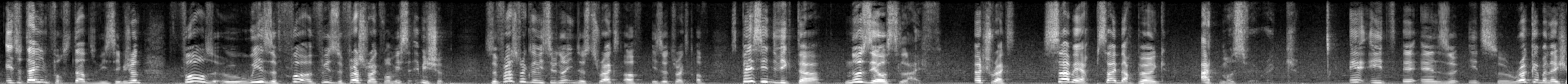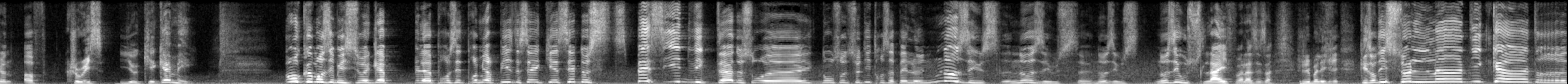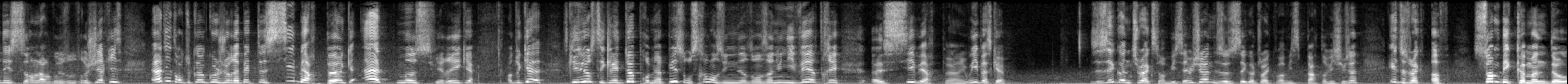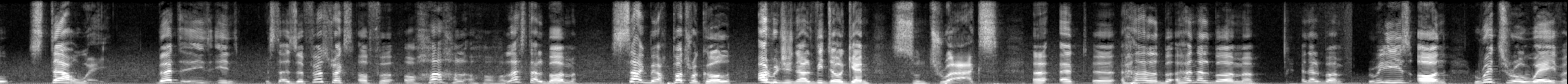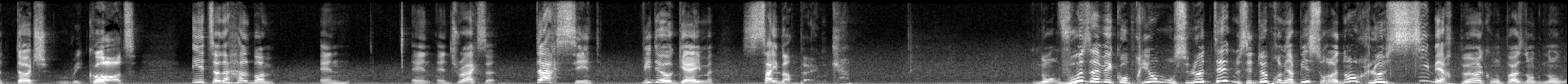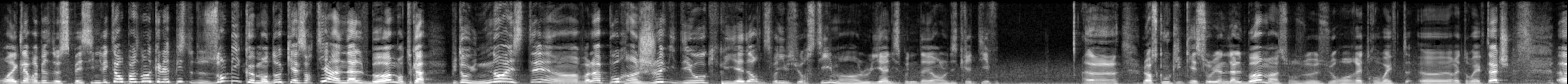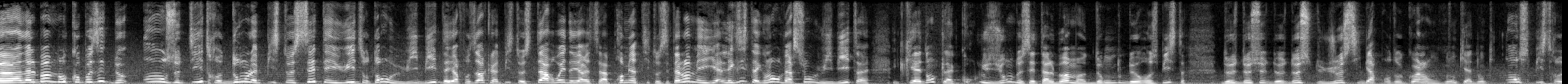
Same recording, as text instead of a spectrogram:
It's time for start this emission for uh, with, the first track for this emission. The first track of this emission is the tracks of Space Invicta, Nauseous Life, a track cyber cyberpunk atmospheric. And it and the, it's a recommendation of Chris Yukigami. On commence l'émission avec la la, cette première piste de celle qui est celle de Space Invicta, de son, euh, dont ce, titre s'appelle Nauseous, Nauseous, Nauseous, Nauseous Life, voilà c'est ça, j'ai mal écrit, qui sorti ce lundi 4 décembre, alors que notre cher Chris, un titre en tout cas que je répète, cyberpunk, atmosphérique, en tout cas, ce qui est sûr c'est que les deux premières pistes, on sera dans, une, dans un univers très euh, cyberpunk, oui parce que The second track of this emission is the second track for this part of this emission. It's the track of Zombie Commando Starway. But the first tracks of uh, our, last album, Cyber Protocol original video game soundtracks. Uh, uh, an album, an album released on Retrowave Touch Records. It's an album and and, and tracks dark synth video game cyberpunk. Donc vous avez compris, on, le thème de ces deux premières pistes sera donc le cyberpunk. On passe donc, avec la première piste de Space Invicta, on passe donc à la piste de Zombie Commando qui a sorti un album, en tout cas plutôt une OST, hein, voilà, pour un jeu vidéo qui, est d'ores disponible sur Steam. Hein. le lien est disponible d'ailleurs dans le descriptif euh, lorsque vous cliquez sur le lien de l'album, hein, sur, sur Retro, Wave, euh, Touch, euh, un album donc composé de 11 titres, dont la piste 7 et 8 sont en 8 bits. D'ailleurs, il faut savoir que la piste Starway, d'ailleurs, c'est la première titre de cet album, mais elle existe également en version 8 bits, qui est donc la conclusion de cet album, donc de Rose Piste, de, ce, de, jeu Cyber Protocol. Donc, il y a donc 11 pistes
